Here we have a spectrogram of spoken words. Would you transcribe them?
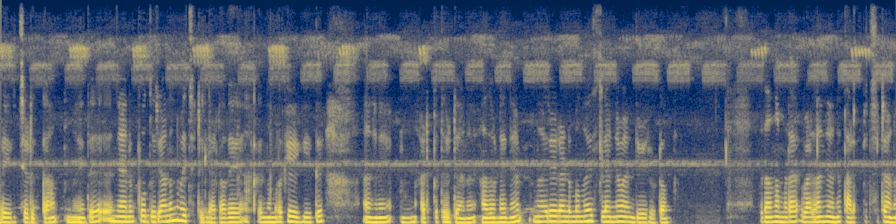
വേവിച്ചെടുക്കാം. ഇത് ഞാൻ പൊതിരാനൊന്നും വെച്ചിട്ടില്ല കേട്ടോ അത് നമ്മൾ കഴുകിയിട്ട് അങ്ങനെ അടുപ്പത്ത് ഇട്ടാണ്. അതുകൊണ്ട് തന്നെ ഒരു രണ്ട് മൂന്ന് വിസിൽ തന്നെ വേണ്ടി വരും കേട്ടോ അപ്പോൾ നമ്മുടെ വെള്ളം ഞാൻ തിളപ്പിച്ചിട്ടാണ്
